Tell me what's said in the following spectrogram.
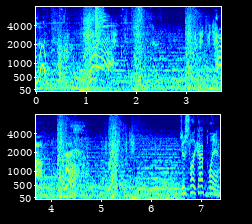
Woo! Just like I planned.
